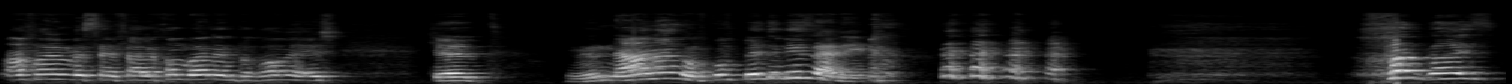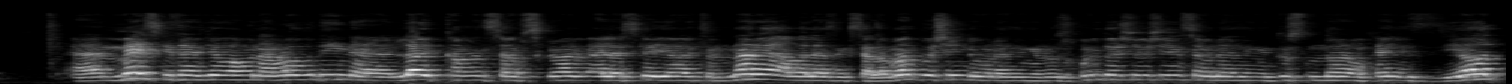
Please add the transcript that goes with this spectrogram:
آفرین به سیف علی خان باید انتقامش که نه نه گفت بده بزنیم. خب guys مرسی که تا اینجا باهامون همراه بودین. لایک کامنت subscribe الاسکا یادتون نره. اول از اینکه سلامت باشین. دوم از اینکه روز خوبی داشته باشین. سوم از اینکه دوستون دارم خیلی زیاد.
